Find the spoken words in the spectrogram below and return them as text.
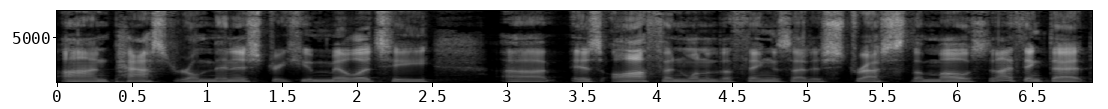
on pastoral ministry. Humility uh, is often one of the things that is stressed the most. And I think that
